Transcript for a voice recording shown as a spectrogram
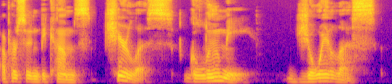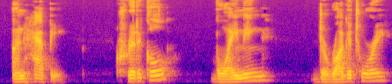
A person becomes cheerless, gloomy, joyless, unhappy, critical, blaming, derogatory,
